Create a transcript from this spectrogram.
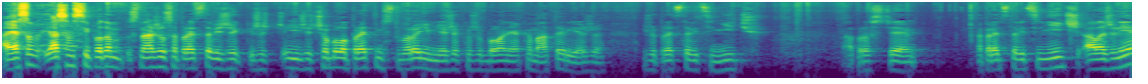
A ja som, ja som si potom snažil sa predstaviť, že, že, že čo bolo pred tým stvorením, než akože bola nejaká matéria, že, že predstaviť si nič a proste a predstaviť si nič, ale že nie,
